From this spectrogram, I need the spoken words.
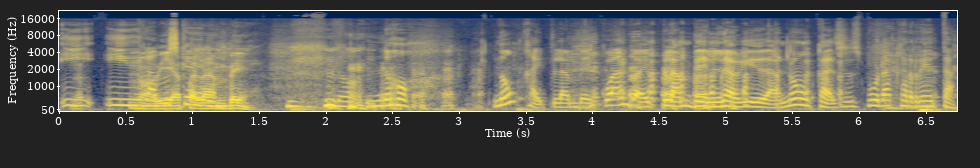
y, y no, había plan B. No, no, nunca hay plan B. ¿Cuándo hay plan B en la vida? Nunca, eso es pura carreta.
